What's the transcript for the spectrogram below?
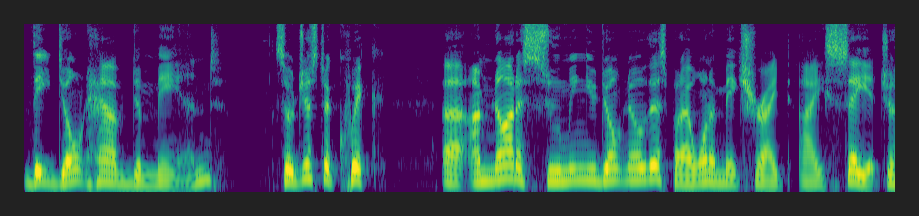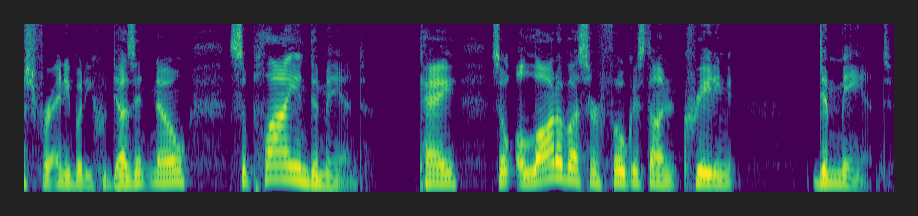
they don't have demand. So, just a quick uh, I'm not assuming you don't know this, but I want to make sure I, I say it just for anybody who doesn't know supply and demand. Okay. So, a lot of us are focused on creating demand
